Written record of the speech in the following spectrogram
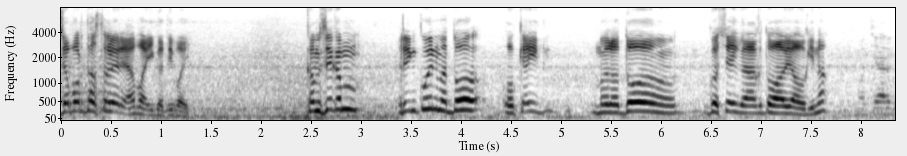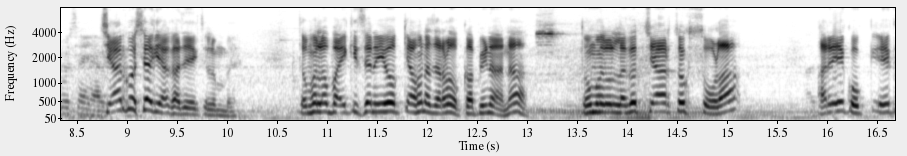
ज़बरदस्त ले रहा भाई कभी भाई। कम से कम रिंकू में दो ओके मतलब दो गोसे गाग तो आ होगी ना। चार गोसे गया। एक चिलम में। तो मतलब भाई किसी ने यो क्या होना जरा ओका पीना है ना? तो मतलब लगो चार चौक सोलह अरे एक ओक- एक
